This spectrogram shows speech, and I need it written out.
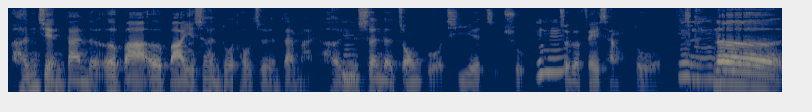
很简单的二八二八，也是很多投资人在买恒生的中国企业指数，嗯，这个非常多，嗯。那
